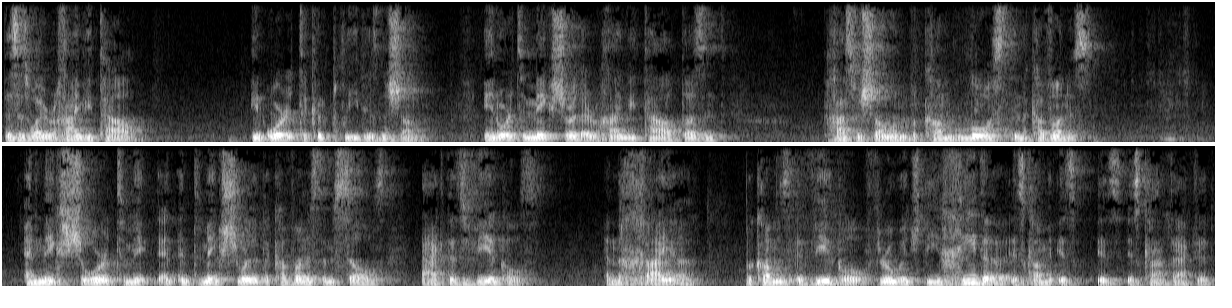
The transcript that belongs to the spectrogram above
This is why Reb Chaim Vital, in order to complete his neshama, in order to make sure that Reb Chaim Vital doesn't chas v'shalom become lost in the kavanas, and make sure to make and, and to make sure that the kavanas themselves act as vehicles, and the chaya becomes a vehicle through which the yechida is come is is is contacted.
